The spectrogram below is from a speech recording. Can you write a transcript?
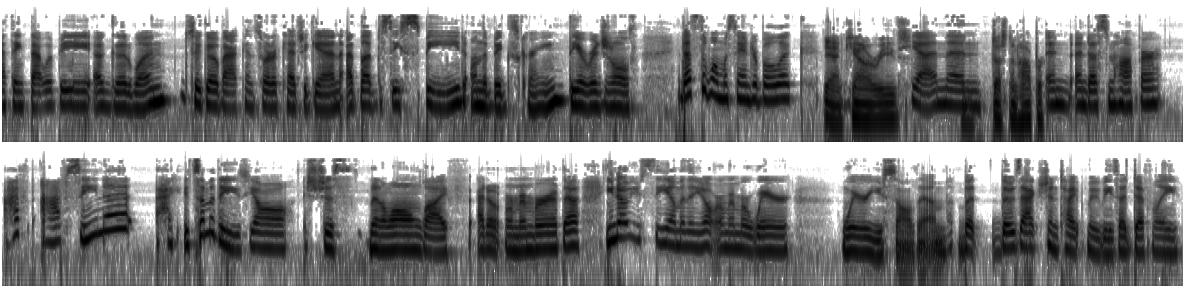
I think that would be a good one to go back and sort of catch again. I'd love to see Speed on the big screen, the original. That's the one with Sandra Bullock. Yeah, and Keanu Reeves, Yeah, and then Dustin Hopper. and, and Dustin Hopper. I've I've seen it. I, it's some of these, y'all. It's just been a long life. I don't remember if that. You know, you see them and then you don't remember where where you saw them. But those action type movies, I definitely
